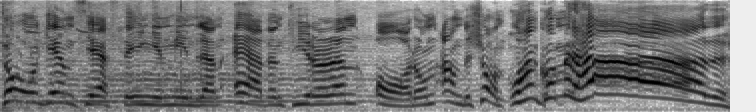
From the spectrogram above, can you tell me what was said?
Dagens gäst är ingen mindre än äventyraren Aron Andersson och han kommer här!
